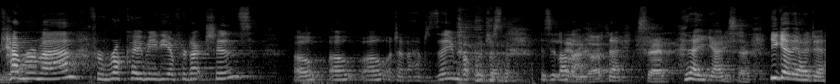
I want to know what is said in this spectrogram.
cameraman are. from Rocco Media Productions. Oh, oh, oh, I don't know how to zoom, but we'll just, is it like that? No. There you go. You get the idea.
